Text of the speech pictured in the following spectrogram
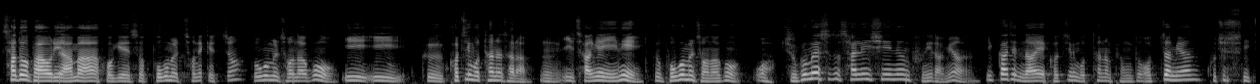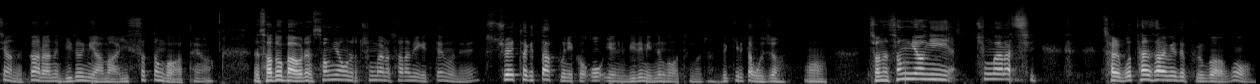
사도 바울이 아마 거기에서 복음을 전했겠죠? 복음을 전하고 이 이 그 걷지 못하는 사람, 음, 이 장애인이 그 복음을 전하고 와 죽음에서도 살리시는 분이라면 이까지 나의 걷지 못하는 병도 어쩌면 고칠 수 있지 않을까라는 믿음이 아마 있었던 것 같아요. 사도 바울은 성령으로 충만한 사람이기 때문에 스트레이트하게 딱 보니까 어 얘는 믿음이 있는 것 같은 거죠. 느낌이 딱 오죠. 어. 저는 성령이 충만하지 잘 못한 사람인데 불구하고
